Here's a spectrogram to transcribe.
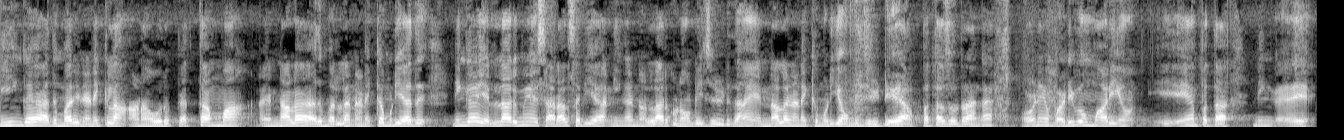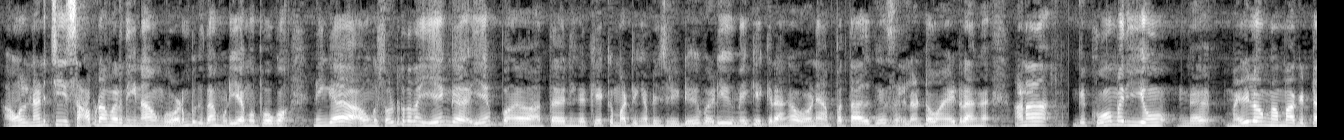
நீங்கள் அது மாதிரி நினைக்கலாம். ஆனால் ஒரு பெத்த அம்மா என்னால் அது மாதிரிலாம் நினைக்க முடியாது. நீங்கள் எல்லாருமே சராசரியாக நீங்கள் நல்லா இருக்கணும் அப்படின்னு சொல்லிட்டு தான் என்னால் நினைக்க முடியும் அப்படின்னு சொல்லிட்டு அப்பத்தா சொல்கிறாங்க உடனே வடிவம் மாறியும். ஏன் பார்த்தா நீங்கள் அவங்கள நினச்சி சாப்பிடாம இருந்தீங்கன்னா உங்கள் உடம்புக்கு தான் முடியாமல் போகும். நீங்கள் அவங்க சொல்கிறதெல்லாம் ஏங்க ஏன் அத்தை நீங்கள் கேட்க மாட்டீங்க அப்படின்னு சொல்லிட்டு வடிவுமே கேட்குறாங்க உடனே அப்பத்தா அதுக்கு சைலண்ட்டாகவும் ஆகிடுறாங்க ஆனால் இங்கே கோமதியும் இங்கே மயிலவங்க அம்மா கிட்ட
